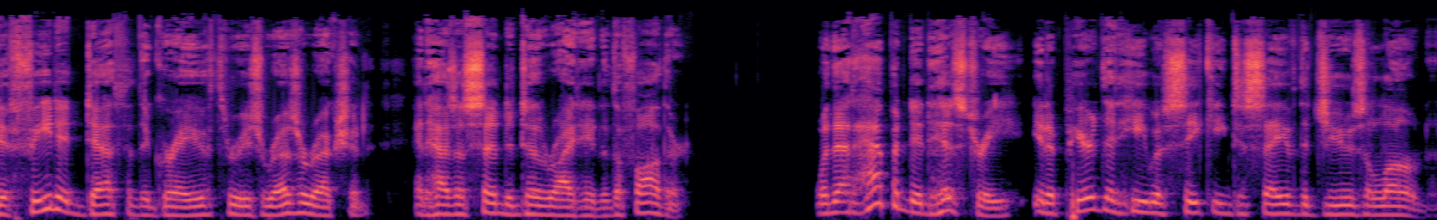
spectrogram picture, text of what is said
defeated death in the grave through his resurrection, and has ascended to the right hand of the Father. When that happened in history, it appeared that he was seeking to save the Jews alone.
